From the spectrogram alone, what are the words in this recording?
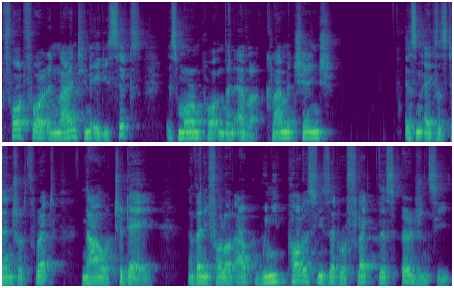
fought for in 1986 is more important than ever. Climate change is an existential threat now, today. And then he followed up We need policies that reflect this urgency.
